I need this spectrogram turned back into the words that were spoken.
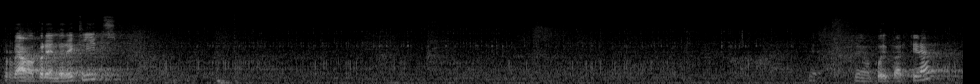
Proviamo a prendere Eclipse. prima o poi partirà.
